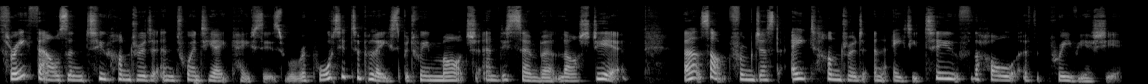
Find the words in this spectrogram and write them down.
3,228 cases were reported to police between March and December last year. That's up from just 882 for the whole of the previous year.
